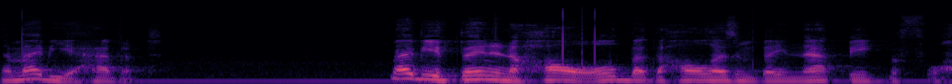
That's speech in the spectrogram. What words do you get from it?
Now, maybe you haven't. Maybe you've been in a hole, but the hole hasn't been that big before.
